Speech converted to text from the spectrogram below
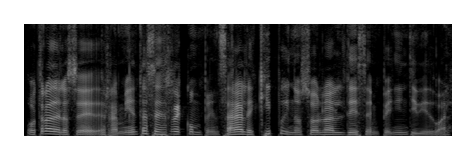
Otra de las eh, herramientas es recompensar al equipo y no solo al desempeño individual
